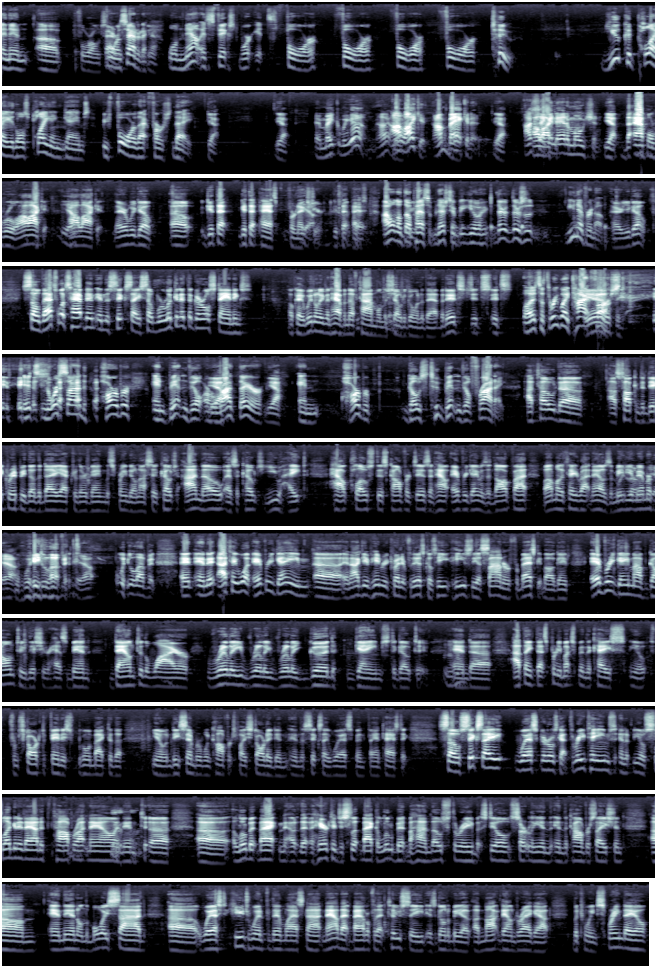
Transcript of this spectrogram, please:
and then uh, Four on Saturday. four on Saturday. Yeah. Well, now it's fixed where it's four, four, four, four, two. You could play those playing games before that first day. Yeah, yeah, And make it, yeah, I, I like it. I'm backing it. yeah. I second like it. that emotion. Yeah, the Apple rule. I like it. Yeah. I like it. There we go. Uh, get that get that pass for next Yeah. year. Get that Okay. pass. I don't know if they'll pass it next year, but you know, there, there's a, you never know. There you go. So that's what's happening in the 6A. So we're looking at the girls' standings. Okay, we don't even have enough time on the show to go into that, but it's it's it's Well, it's a three-way tie at yeah. first. It It's. Northside, Har-Ber, and Bentonville are Yeah. right there. Yeah. And Har-Ber goes to Bentonville Friday. I told uh, I was talking to Dick Rippey the other day after their game with Springdale, and I said, Coach, I know as a coach you hate how close this conference is and how every game is a dogfight. But I'm going to tell you right now, as a media it, member, yeah. we love it. Yeah. We love it, and and it, I tell you what, every game, uh, and I give Henry credit for this because he he's the assigner for basketball games. Every game I've gone to this year has been down to the wire, really, really, really good games to go to, and uh, I think that's pretty much been the case, you know, from start to finish, going back to the, you know, in December when conference play started in, in the 6A West, been fantastic. So 6A West girls got three teams and you know slugging it out at the top right now, and then t- uh, uh, a little bit back. Now, the Heritage has slipped back a little bit behind those three, but still certainly in in the conversation. Um, and then on the boys' side, uh, West huge win for them last night. Now that battle for that two seed is going to be a, a knockdown drag out between Springdale,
